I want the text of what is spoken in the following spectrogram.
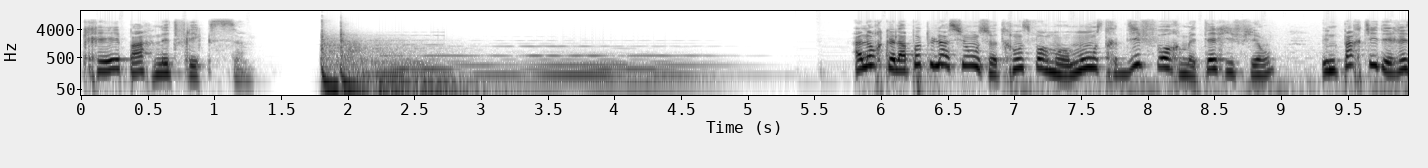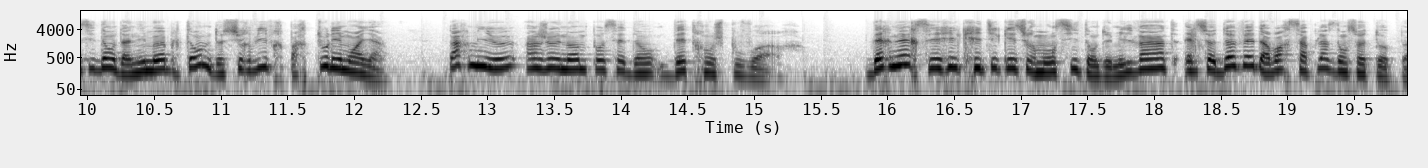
créée par Netflix. Alors que la population se transforme en monstre difforme et terrifiant, une partie des résidents d'un immeuble tente de survivre par tous les moyens. Parmi eux, un jeune homme possédant d'étranges pouvoirs. Dernière série critiquée sur mon site en 2020, elle se devait d'avoir sa place dans ce top.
